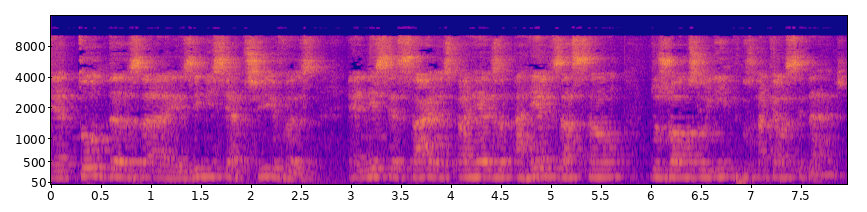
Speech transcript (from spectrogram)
é, todas as iniciativas é, necessárias para a realização dos Jogos Olímpicos naquela cidade.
